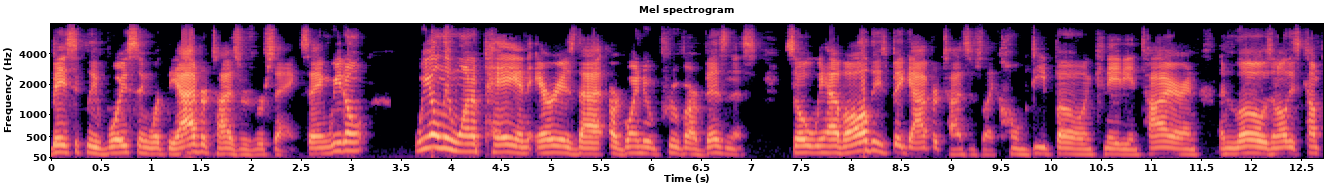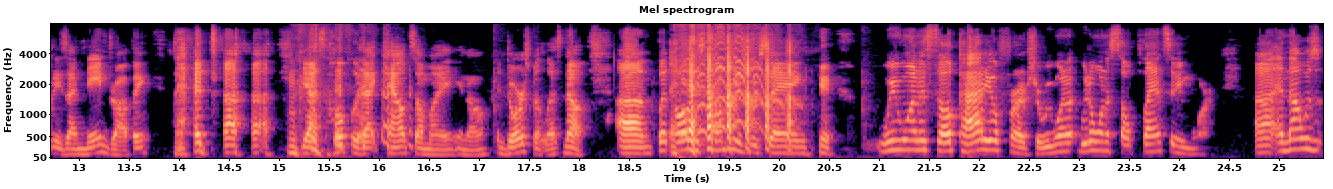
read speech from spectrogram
basically voicing what the advertisers were saying, saying we don't we only want to pay in areas that are going to improve our business. So we have all these big advertisers like Home Depot and Canadian Tire and, and Lowe's and all these companies I'm name dropping that uh, yes, hopefully that counts on my you know endorsement list. No, um, but all these companies were saying we want to sell patio furniture. We want we don't want to sell plants anymore. Uh, and that was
